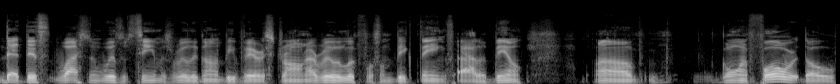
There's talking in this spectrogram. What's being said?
that this Washington Wizards team is really going to be very strong. I really look for some big things out of them. Uh, going forward, though,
